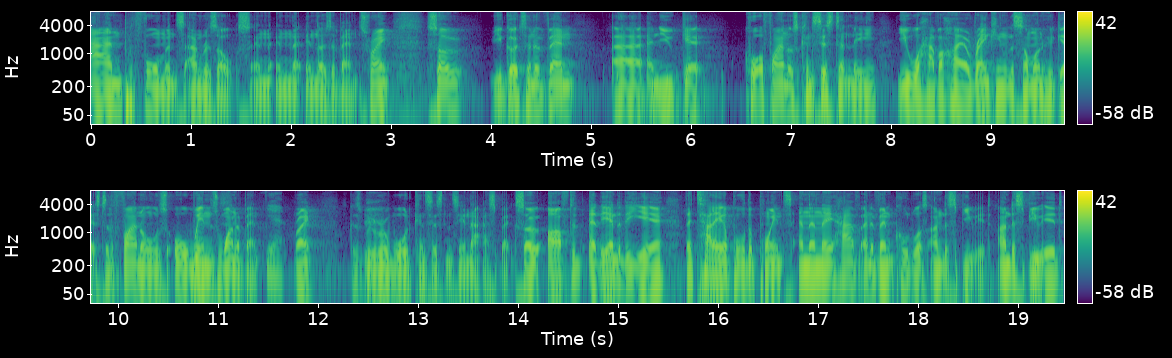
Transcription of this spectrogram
and performance and results in in, the, in those events, right? So you go to an event uh, and you get quarterfinals consistently, you will have a higher ranking than someone who gets to the finals or wins one event, Yeah. right? Because we reward consistency in that aspect. So after at the end of the year, they tally up all the points, and then they have an event called what's undisputed. Undisputed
